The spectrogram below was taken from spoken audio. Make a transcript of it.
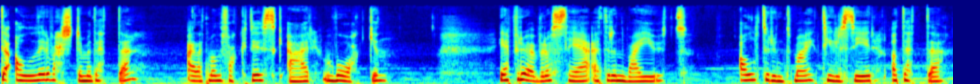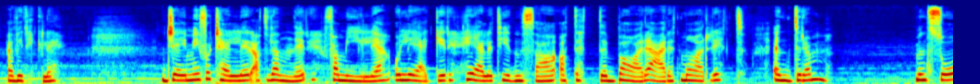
Det aller verste med dette er at man faktisk er våken. Jeg prøver å se etter en vei ut. Alt rundt meg tilsier at dette er virkelig. Jamie forteller at venner, familie og leger hele tiden sa at dette bare er et mareritt, en drøm. Men så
